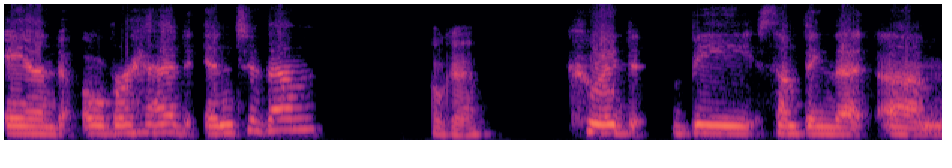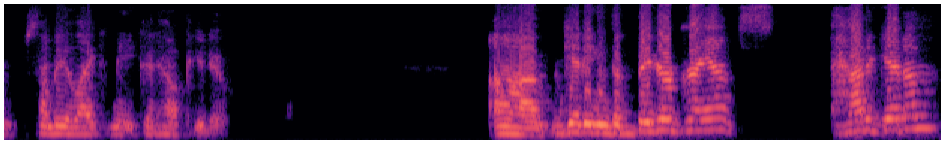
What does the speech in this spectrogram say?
and overhead into them. Okay could be something that um, somebody like me could help you do. Um, getting the bigger grants, how to get them?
